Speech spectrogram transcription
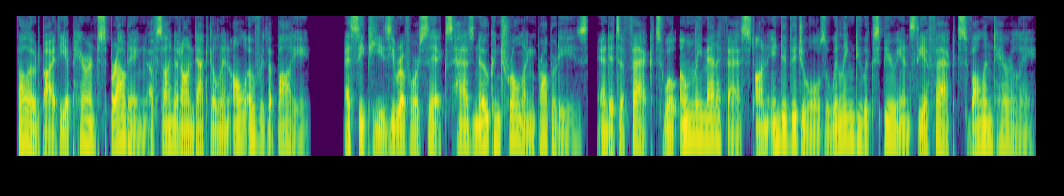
followed by the apparent sprouting of cynodon dactylon all over the body. SCP-046 has no controlling properties, and its effects will only manifest on individuals willing to experience the effects voluntarily.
